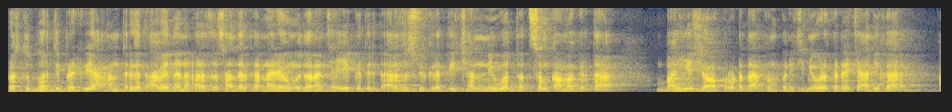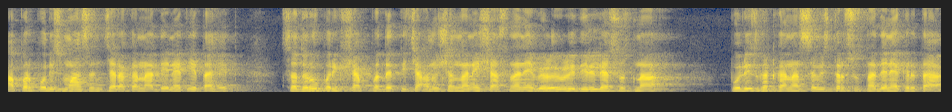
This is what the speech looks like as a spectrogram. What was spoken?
प्रस्तुत भरती प्रक्रिया अंतर्गत आवेदन अर्ज सादर करणाऱ्या उमेदवारांच्या एकत्रित अर्ज स्वीकृती छाननी व तत्सम कामाकरिता बाह्य सेवा पुरवठादार कंपनीची निवड करण्याचे अधिकार अपर पोलीस महासंचालकांना देण्यात येत आहेत. सदरू परीक्षा पद्धतीच्या अनुषंगाने शासनाने वेळोवेळी दिलेल्या सूचना पोलीस घटकांना सविस्तर सूचना देण्याकरिता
